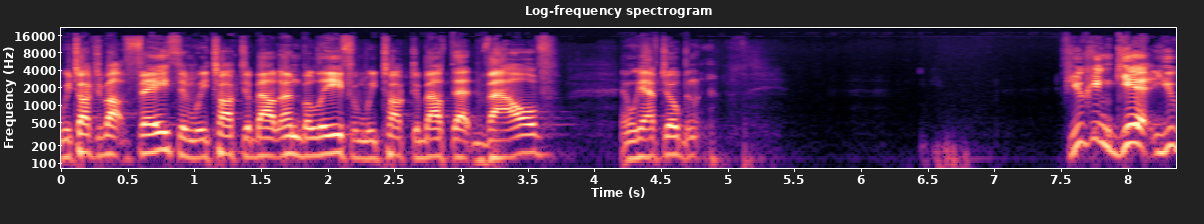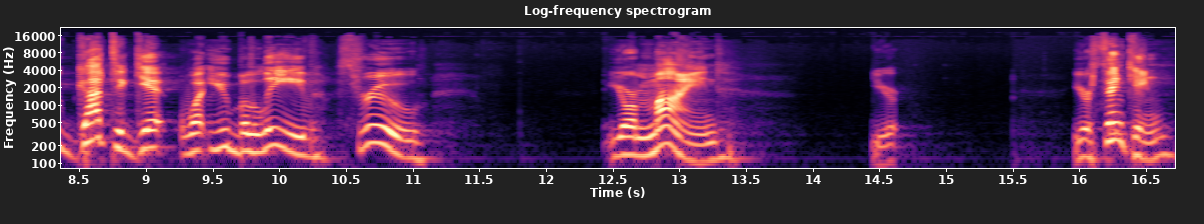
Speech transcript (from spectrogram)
we talked about faith and we talked about unbelief and we talked about that valve and we have to open. If you can get, you've got to get what you believe through your mind, your, your thinking,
